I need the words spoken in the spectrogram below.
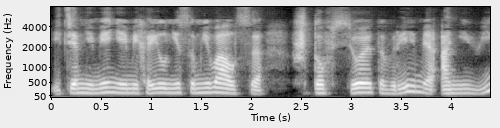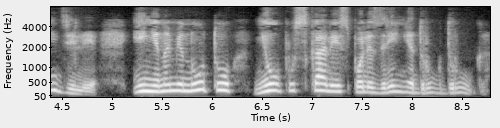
И тем не менее Михаил не сомневался, что все это время они видели и ни на минуту не упускали из поля зрения друг друга.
